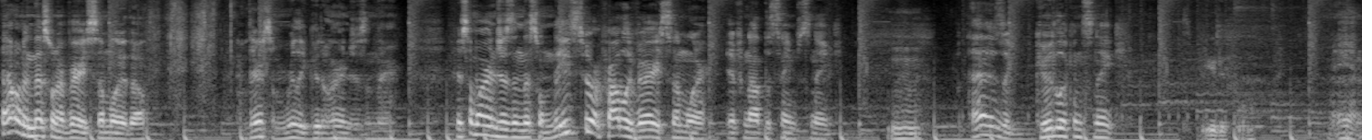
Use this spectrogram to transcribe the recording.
That one and this one are very similar though. There's some really good oranges in there. There's some oranges in this one. These two are probably very similar, if not the same snake. Mm-hmm. But that is a good looking snake. Beautiful. Man,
